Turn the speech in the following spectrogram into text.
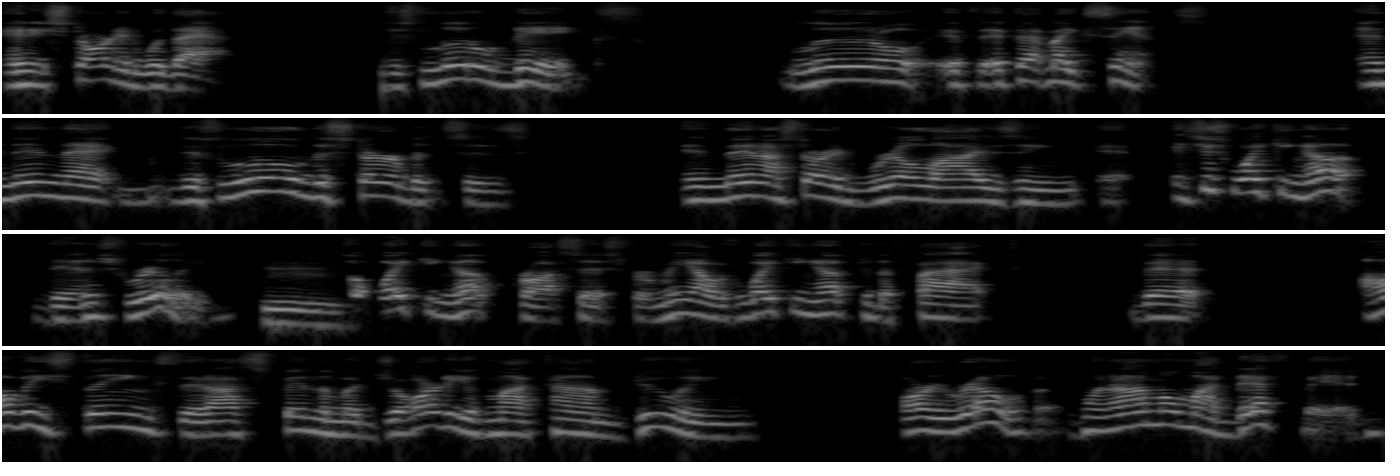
And it started with that, just little digs, little, if, if that makes sense. And then that, just little disturbances and then I started realizing it's just waking up, Dennis, really. Mm. It's a waking up process for me. I was waking up to the fact that all these things that I spend the majority of my time doing are irrelevant. When I'm on my deathbed,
